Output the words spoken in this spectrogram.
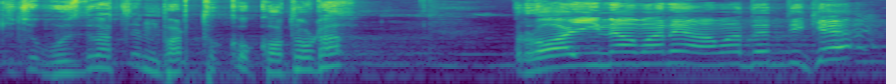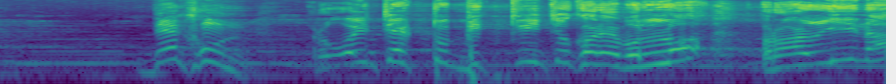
কিছু বুঝতে পারছেন পার্থক্য কতটা? রয়না মানে আমাদের দিকে, দেখুন ওইটা একটু বিকৃত করে বলল রয়না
